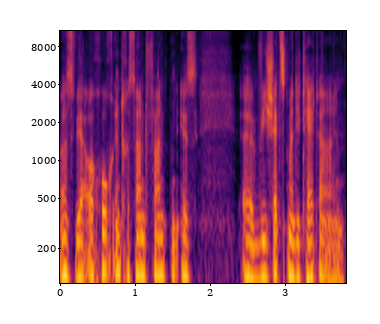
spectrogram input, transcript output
was wir auch hochinteressant fanden, ist, wie schätzt man die Täter ein?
